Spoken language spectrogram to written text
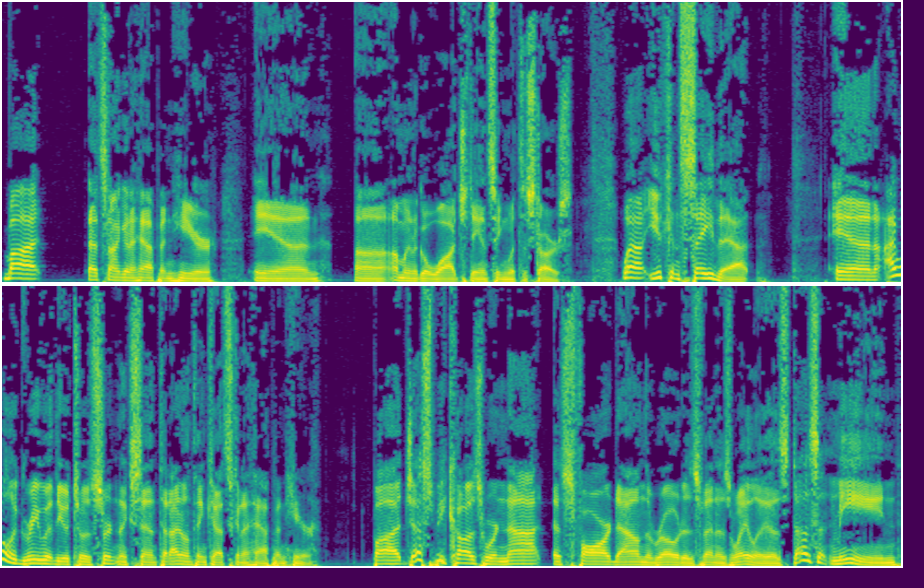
But that's not going to happen here, and uh, I'm going to go watch Dancing with the Stars. Well, you can say that, and I will agree with you to a certain extent that I don't think that's going to happen here. But just because we're not as far down the road as Venezuela is doesn't mean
